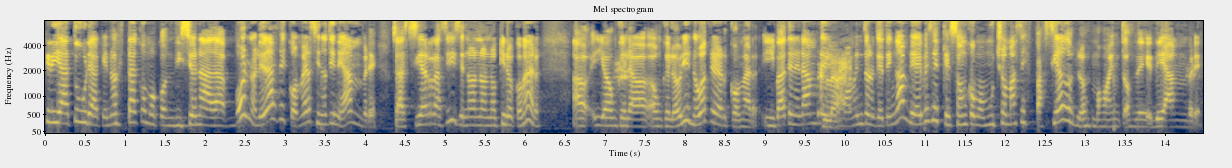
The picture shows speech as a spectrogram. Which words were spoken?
criatura que no está como condicionada, vos no le das de comer si no tiene hambre. O sea, cierra así y dice, no, no, no quiero comer. Y aunque, la, aunque lo obrís, no va a querer comer. Y va a tener hambre en el momento en el que tenga hambre. Hay veces que son como mucho más espaciados los momentos de, de hambre.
